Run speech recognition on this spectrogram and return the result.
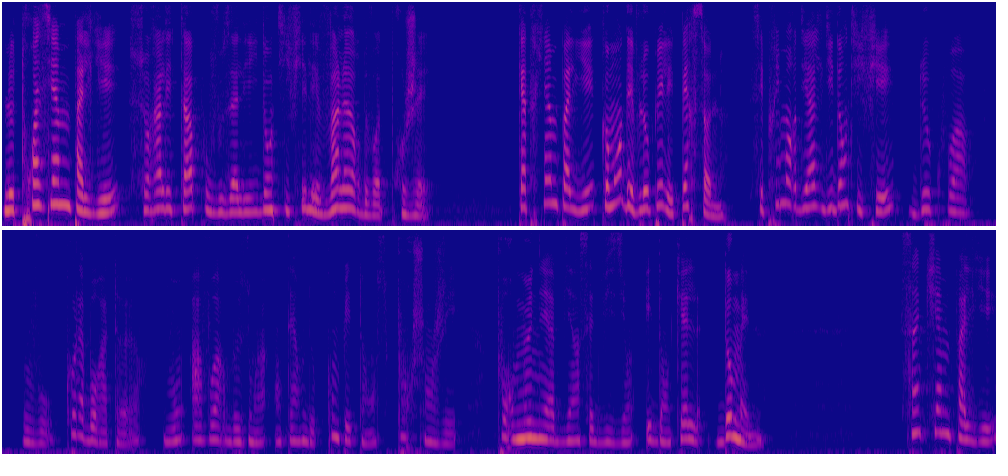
Le troisième palier sera l'étape où vous allez identifier les valeurs de votre projet. Quatrième palier, comment développer les personnes. C'est primordial d'identifier de quoi vos collaborateurs vont avoir besoin en termes de compétences pour changer, pour mener à bien cette vision et dans quel domaine? Cinquième palier,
